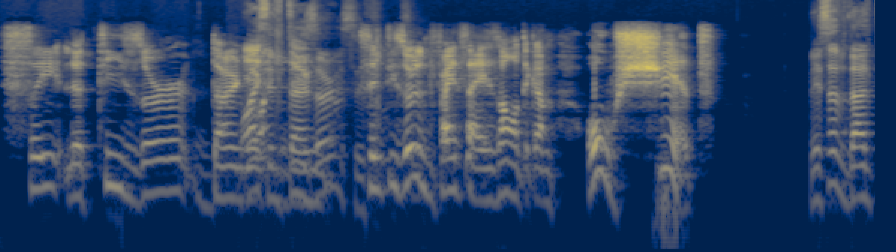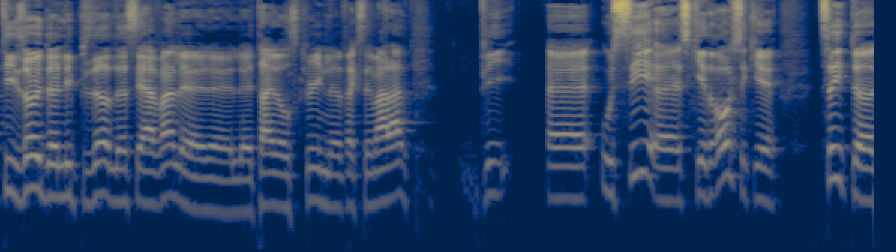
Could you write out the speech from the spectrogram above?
c'est le teaser d'un Ouais, c'est le teaser, c'est- le teaser d'une fin de saison. T'es comme oh shit. Mais ça, dans le teaser de l'épisode, là, c'est avant le, le, le title screen, là. Fait que c'est malade. Puis, euh, aussi, euh, ce qui est drôle, c'est que, tu sais, t'as,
